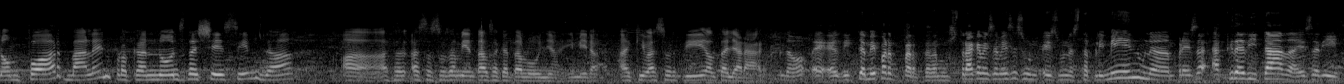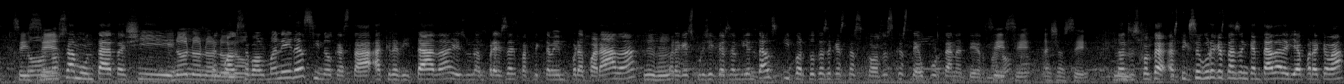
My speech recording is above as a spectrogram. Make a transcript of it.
nom fort, valen? però que no ens deixéssim de assessors ambientals a Catalunya. I mira, aquí va sortir el Tallarac. No, eh, ho dic també per, per demostrar que, a més a més, és un, és un establiment, una empresa acreditada, és a dir, Sí, no, sí. no s'ha muntat així No, no, no, de no, qualsevol manera, sinó que està acreditada, és una empresa perfectament preparada Mhm. per aquests projectes ambientals i per totes aquestes coses que esteu portant a terme. Sí, no? sí, això sí. Doncs escolta, estic segura que estàs encantada, ara ja per acabar,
